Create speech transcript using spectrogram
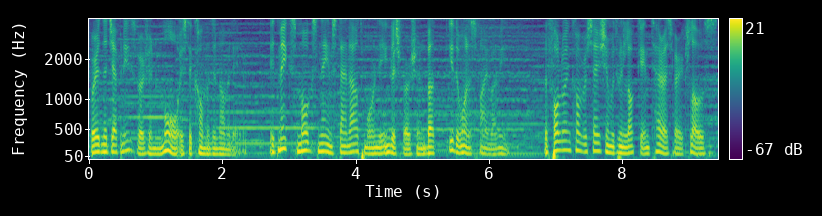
Where in the Japanese version, Mo is the common denominator. It makes Mog's name stand out more in the English version, but either one is fine by me. The following conversation between Locke and Terra is very close,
